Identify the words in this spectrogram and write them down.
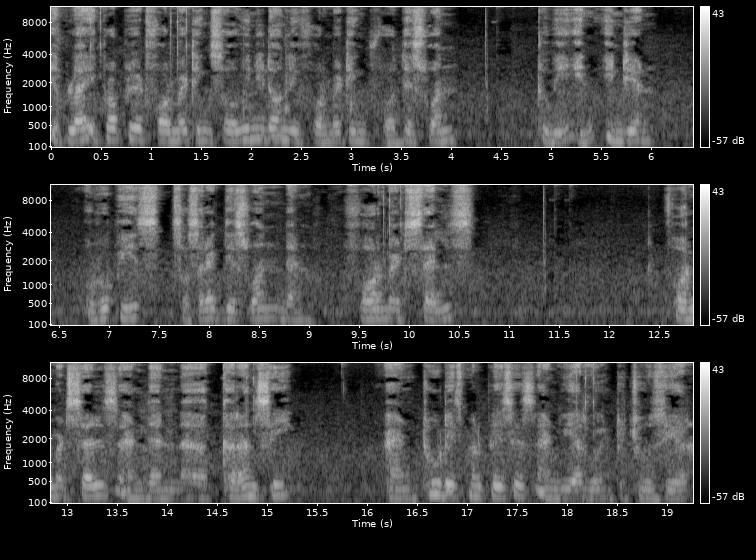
Apply appropriate formatting so we need only formatting for this one to be in Indian rupees. So select this one then format cells format cells and then uh, currency and two decimal places and we are going to choose here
